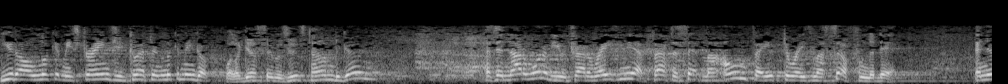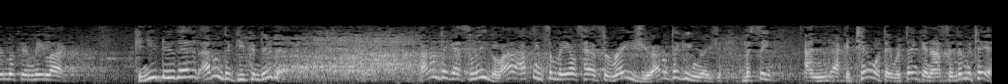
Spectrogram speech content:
you'd all look at me strange. You'd come out there and look at me and go, well, I guess it was his time to go. I said, not a one of you would try to raise me up. So I have to set my own faith to raise myself from the dead. And they're looking at me like, can you do that? I don't think you can do that. I don't think that's legal. I, I, think somebody else has to raise you. I don't think you can raise you. But see, I, I could tell what they were thinking. I said, let me tell you,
